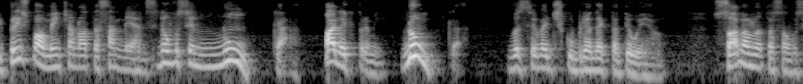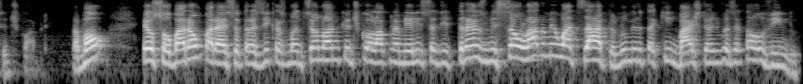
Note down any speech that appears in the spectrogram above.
E principalmente anota essa merda. Senão você nunca Olha aqui para mim. Nunca você vai descobrir onde é que está teu erro. Só na anotação você descobre. Tá bom? Eu sou o Barão, para essas outras dicas, mande seu nome que eu te coloco na minha lista de transmissão lá no meu WhatsApp. O número está aqui embaixo, de onde você está ouvindo.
